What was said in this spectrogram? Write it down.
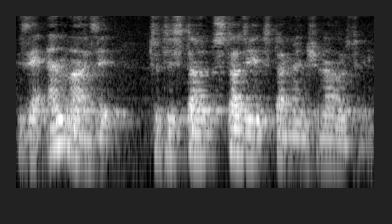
is they analyze it to study its dimensionality.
